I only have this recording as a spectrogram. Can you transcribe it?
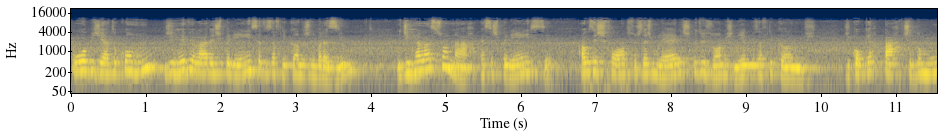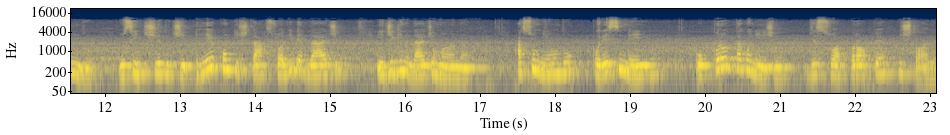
O objeto comum de revelar a experiência dos africanos no Brasil e de relacionar essa experiência aos esforços das mulheres e dos homens negros africanos de qualquer parte do mundo no sentido de reconquistar sua liberdade e dignidade humana, assumindo por esse meio o protagonismo de sua própria história.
